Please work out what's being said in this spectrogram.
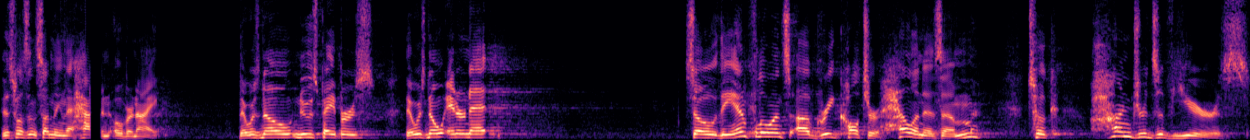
This wasn't something that happened overnight. There was no newspapers, there was no internet. So, the influence of Greek culture, Hellenism, took hundreds of years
